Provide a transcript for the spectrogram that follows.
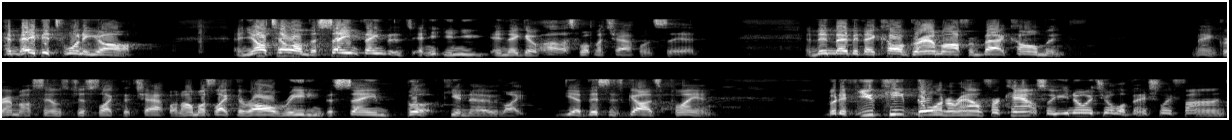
and maybe it's one of y'all, and y'all tell them the same thing, that, and, and, you, and they go, "Oh, that's what my chaplain said." And then maybe they call grandma from back home, and man, grandma sounds just like the chaplain, almost like they're all reading the same book. You know, like, yeah, this is God's plan. But if you keep going around for counsel, you know what you'll eventually find?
